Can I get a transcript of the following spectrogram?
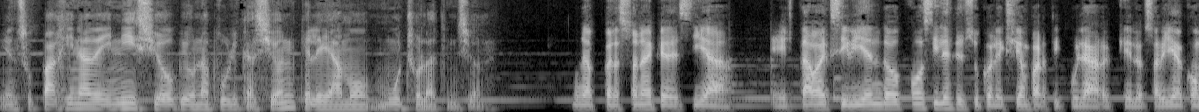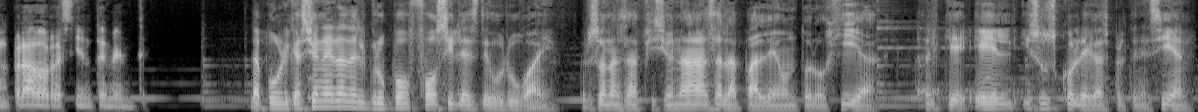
y en su página de inicio vio una publicación que le llamó mucho la atención. Una persona que decía, estaba exhibiendo fósiles de su colección particular, que los había comprado recientemente. La publicación era del grupo Fósiles de Uruguay, personas aficionadas a la paleontología, al que él y sus colegas pertenecían.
